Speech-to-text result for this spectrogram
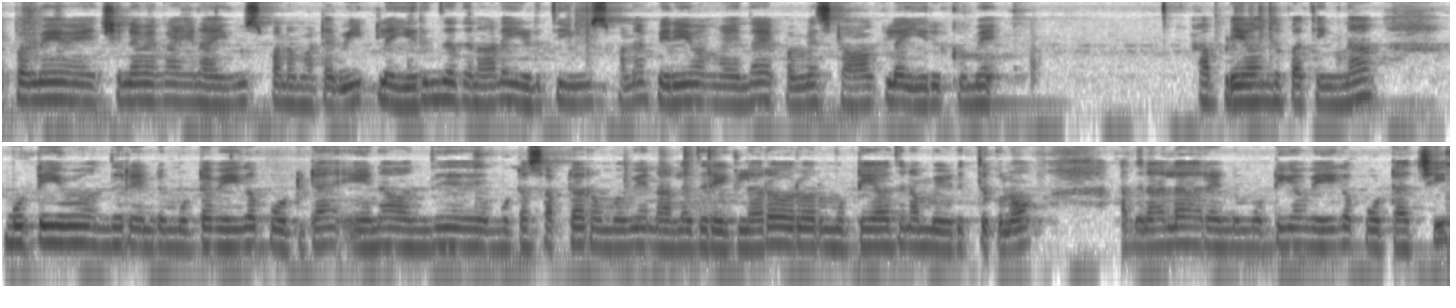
எப்போவுமே சின்ன வெங்காயம் நான் யூஸ் பண்ண மாட்டேன். வீட்டில் இருந்ததுனால எடுத்து யூஸ் பண்ணேன். பெரிய வெங்காயம் தான் எப்போவுமே ஸ்டாக்கில் இருக்குமே. அப்படியே வந்து பார்த்திங்கன்னா முட்டையுமே வந்து ரெண்டு முட்டை வேக போட்டுட்டேன். ஏன்னா வந்து முட்டை சாப்பிட்டா ரொம்பவே நல்லது. ரெகுலராக ஒரு ஒரு முட்டையாவது நம்ம எடுத்துக்கணும். அதனால் ரெண்டு முட்டையும் வேக போட்டாச்சு.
